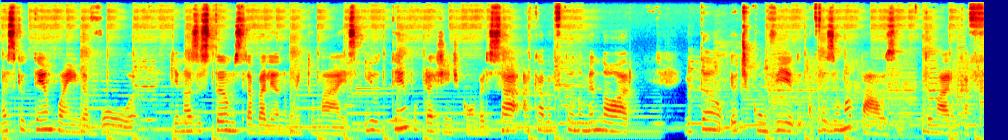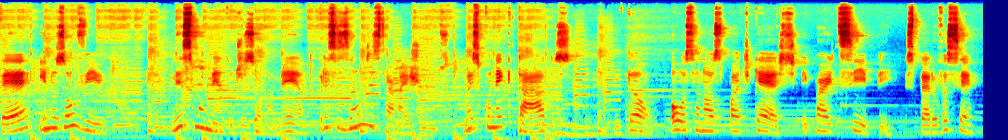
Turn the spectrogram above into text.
mas que o tempo ainda voa, que nós estamos trabalhando muito mais e o tempo para a gente conversar acaba ficando menor. Então, eu te convido a fazer uma pausa, tomar um café e nos ouvir. Nesse momento de isolamento, precisamos estar mais juntos, mais conectados. Então, ouça nosso podcast e participe. Espero você!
